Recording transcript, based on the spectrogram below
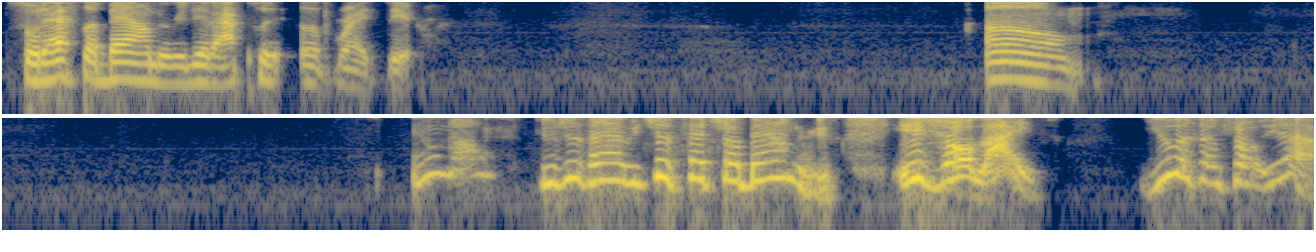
So that's a boundary that I put up right there. Um, you know, you just have you just set your boundaries. It's your life. You in control. Yeah,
